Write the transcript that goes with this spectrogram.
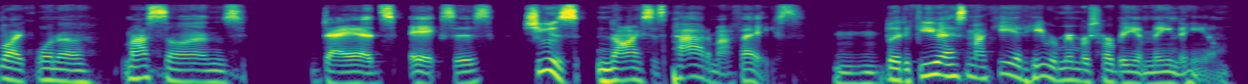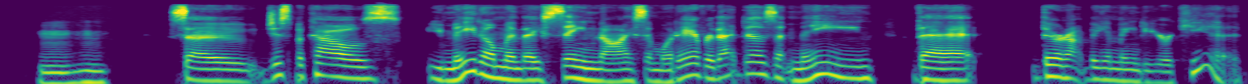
like one of my son's dad's exes. She was nice as pie to my face. Mm-hmm. But if you ask my kid, he remembers her being mean to him. Mm-hmm. So just because you meet them and they seem nice and whatever, that doesn't mean that they're not being mean to your kid.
